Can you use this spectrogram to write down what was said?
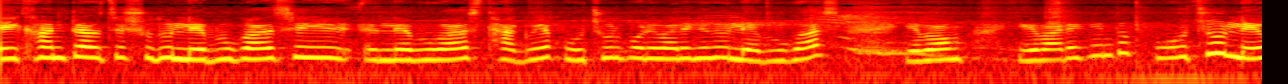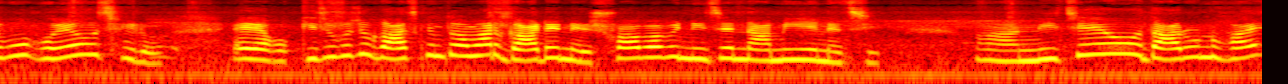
এইখানটা হচ্ছে শুধু লেবু গাছই, লেবু গাছ থাকবে, প্রচুর পরিমাণে কিন্তু লেবু গাছ, এবং এবারে কিন্তু প্রচুর লেবু হয়েও ছিল। এই দেখো, কিছু কিছু গাছ কিন্তু আমার গার্ডেনে সব আমি নিচে নামিয়ে এনেছি। নিচেও দারুণ হয়।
